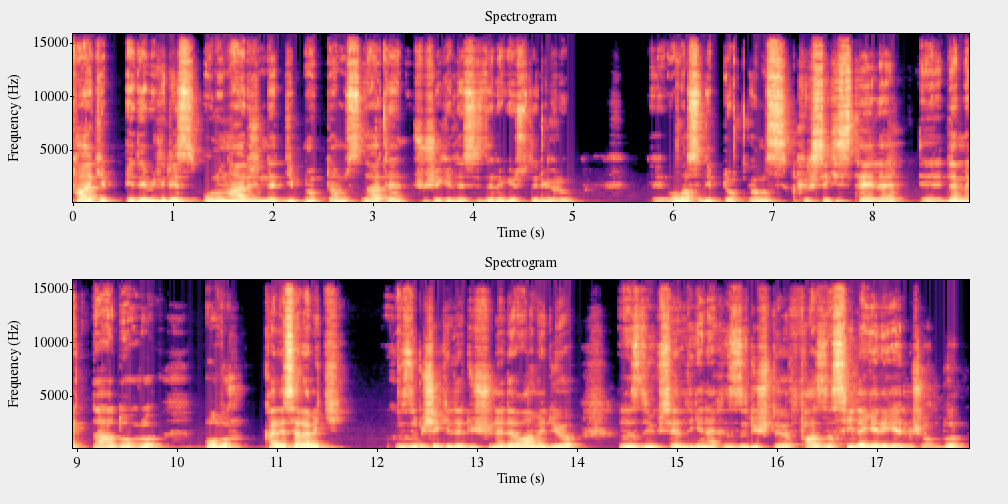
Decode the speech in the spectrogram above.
takip edebiliriz. Onun haricinde dip noktamız zaten şu şekilde sizlere gösteriyorum. E, olası dip noktamız 48 TL e, demek daha doğru olur. Kale seramik hızlı bir şekilde düşüşüne devam ediyor. Hızlı yükseldi gene hızlı düştü ve fazlasıyla geri gelmiş oldu.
